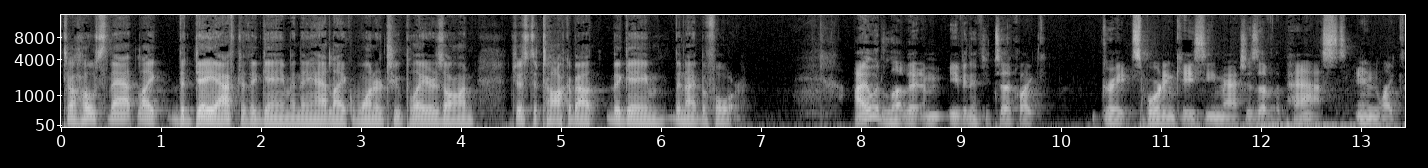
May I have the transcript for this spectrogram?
to host that like the day after the game, and they had like one or two players on just to talk about the game the night before? I would love it, um, even if you took like great Sporting KC matches of the past and like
